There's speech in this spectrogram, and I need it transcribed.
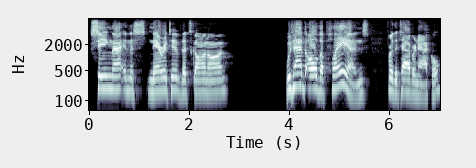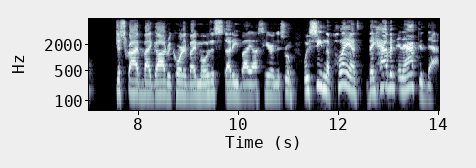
seeing that in this narrative that's gone on? We've had all the plans for the tabernacle described by God, recorded by Moses, studied by us here in this room. We've seen the plans, they haven't enacted that.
